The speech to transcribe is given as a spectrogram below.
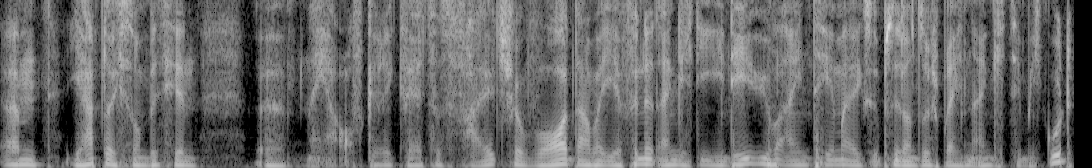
Ähm, ihr habt euch so ein bisschen äh, naja, aufgeregt wäre jetzt das falsche Wort, aber ihr findet eigentlich die Idee, über ein Thema XY zu sprechen, eigentlich ziemlich gut.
